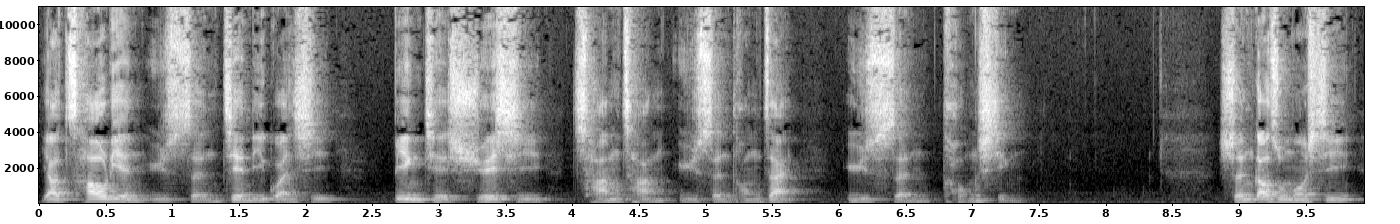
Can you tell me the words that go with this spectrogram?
要操练与神建立关系，并且学习常常与神同在，与神同行。神告诉摩西，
